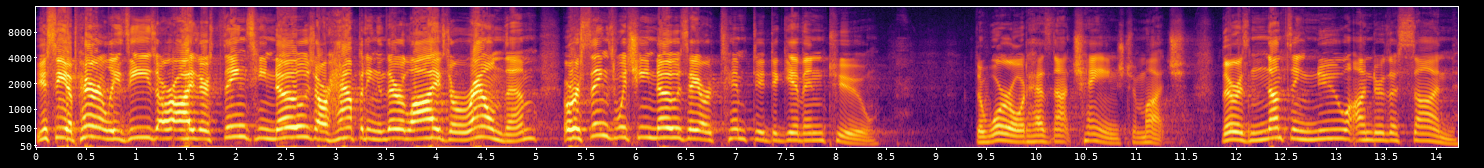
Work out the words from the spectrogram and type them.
You see, apparently, these are either things he knows are happening in their lives around them, or things which he knows they are tempted to give into. The world has not changed much. There is nothing new under the sun,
